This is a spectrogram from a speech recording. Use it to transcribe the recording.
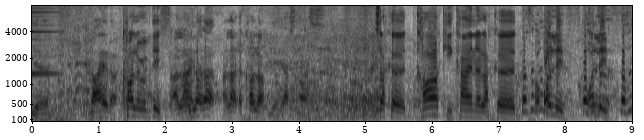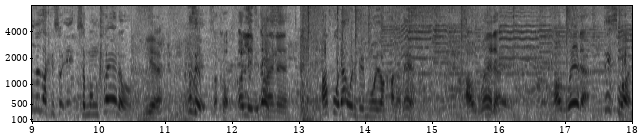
Yeah. Nah, I hear that. Color of this, I like. you like that? I like the color. Yeah, that's nice. It's like a khaki kind of like a, Doesn't a look like- olive. doesn't olive. Look, doesn't look like it's a, it's a Moncler though. yeah. Does it? It's like an olive kind of. I thought that would have been more your colour there. I would wear that. I would wear that. This one.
